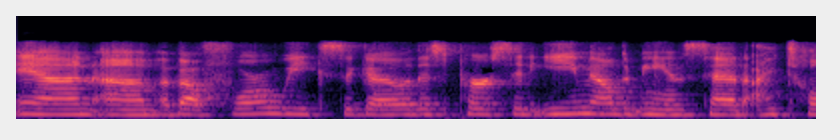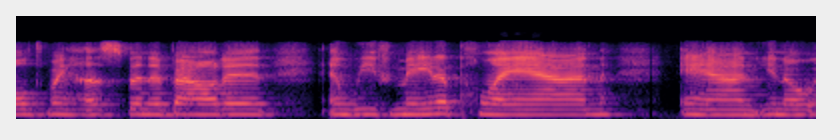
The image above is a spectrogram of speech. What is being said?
And um, about four weeks ago, this person emailed me and said, I told my husband about it and we've made a plan. And, you know,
